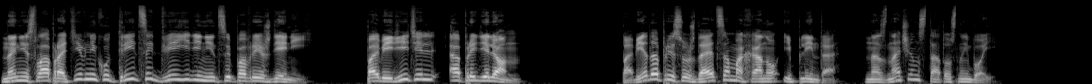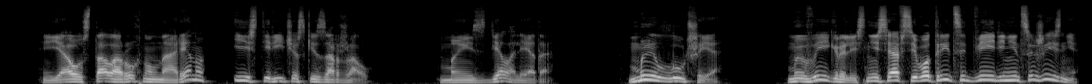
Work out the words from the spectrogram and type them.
нанесла противнику 32 единицы повреждений. Победитель определен. Победа присуждается Махану и Плинта. Назначен статусный бой. Я устало рухнул на арену и истерически заржал. Мы сделали это. Мы лучшие. Мы выиграли, снеся всего 32 единицы жизни.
